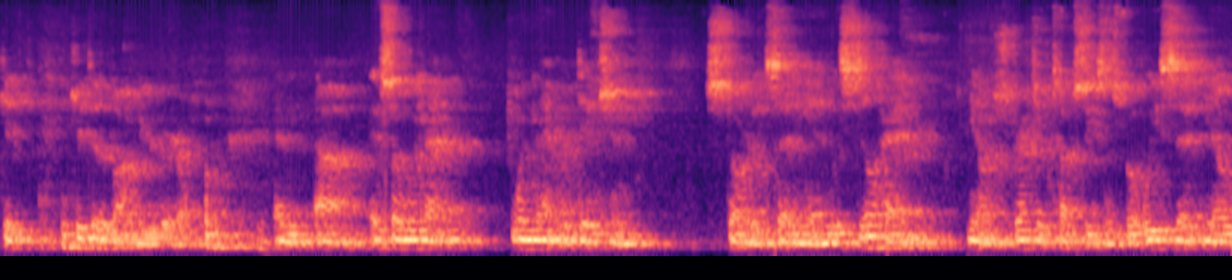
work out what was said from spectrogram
get get to the bottom of your barrel." and uh, and so when that when that redemption started setting in, we still had you know a stretch of tough seasons, but we said, you know,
